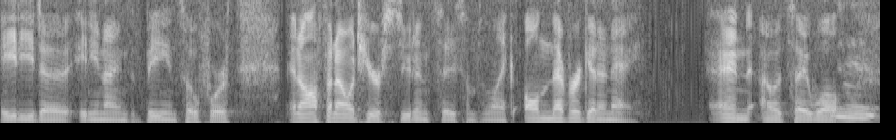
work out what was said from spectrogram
80 to 89 is a B, and so forth. And often I would hear students say something like, I'll never get an A and I would say, well, mm.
